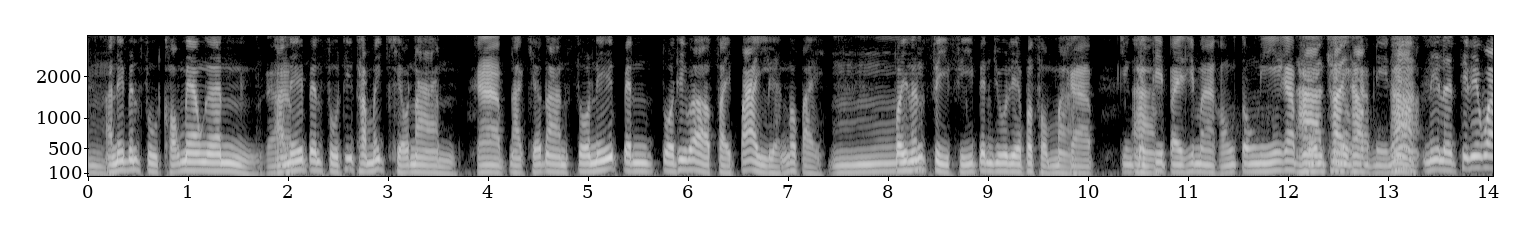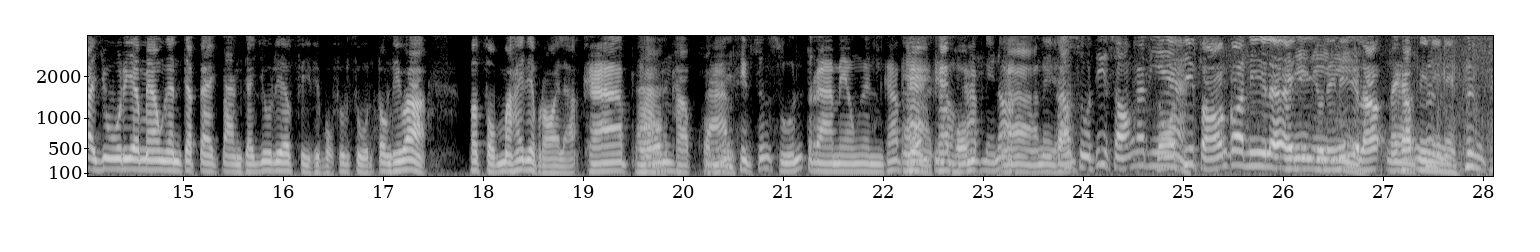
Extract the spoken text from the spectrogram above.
ืมอันนี้เป็นสูตรของแมวเงิน ครับ อันนี้เป็นสูตรที่ทำให้เขียวนานครับหนาเขียวนานส่วนนี้เป็นตัวที่ว่าใส่ป้ายเหลืองเข้าไป อืมเพราะฉะนั้นสีสีเป็นยูเรียผสมมา ครับ จึงเป็นอ่า ที่ไปที่มาของตรงนี้ครับอ่าผมใช่ครับนี่อ่าเนาะ นี่เลยที่เรียกว่ายูเรียแมวเงินจะแตกต่างจากยูเรีย4600 ตรงที่ว่า ผสมมาให้เรียบร้อยแล้ว ครับผอ่ามครับผมสามสิบศูนย์ศูนย์ตราแมวเงินครับผอ่ามพี่ครับน้องผมครับนี่เนาะอ่านี่คแล้รัวบสูตรที่สองครับเนี่สูย ตรที่สองก็นี่เลยนี่อยู่ในนี้อยู่แล้วนะครับนี่นี่นี่เพิ่งท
